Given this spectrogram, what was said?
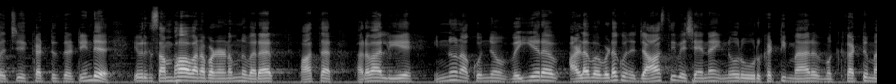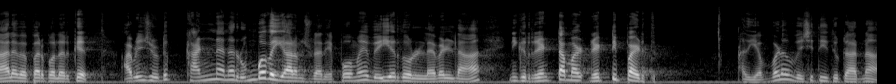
வச்சு கட்டு தட்டிண்டு இவருக்கு சம்பாவனை பண்ணணும்னு வரார். பார்த்தார் பரவாயில்லையே இன்னும் நான் கொஞ்சம் வெய்யற அளவை விட கொஞ்சம் ஜாஸ்தி வச்சேன்னா இன்னொரு ஒரு கட்டி மேலே கட்டு மேலே வெப்பர் போல இருக்குது அப்படின்னு சொல்லிட்டு கண்ணனை ரொம்ப வெய்ய ஆரம்பிச்சுட்டார். எப்போவுமே வெய்யறது ஒரு லெவல் தான். இன்னைக்கு ரெட்டம ரெட்டிப்பாயிடுது அது எவ்வளவு விஷி தீத்துட்டார்னா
